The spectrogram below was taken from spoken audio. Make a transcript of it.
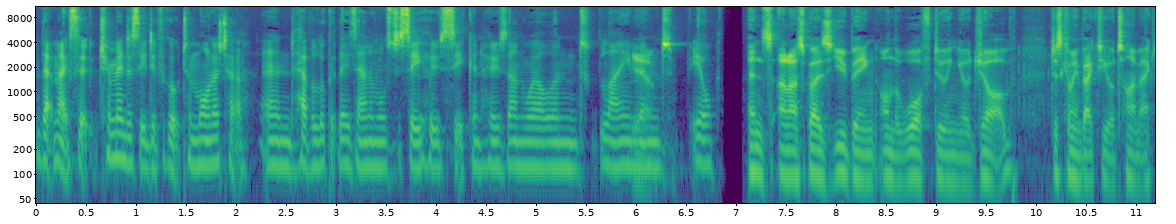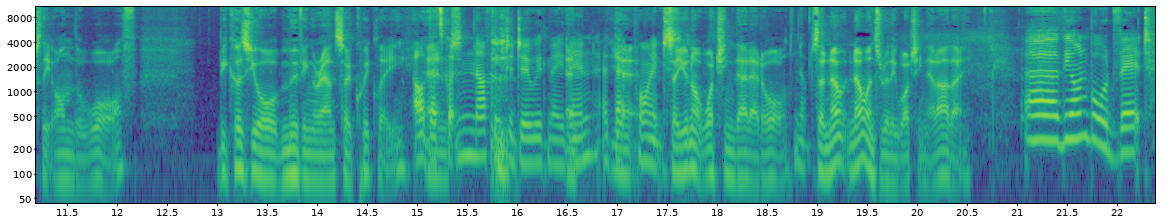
that makes it tremendously difficult to monitor and have a look at these animals to see who's sick and who's unwell and lame and ill. And, and I suppose you being on the wharf doing your job, just coming back to your time actually on the wharf, because you're moving around so quickly. Oh, that's and- got nothing to do with me then and- at yeah, that point. So you're not watching that at all. Nope. So no, no one's really watching that, are they? Uh, the onboard vet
